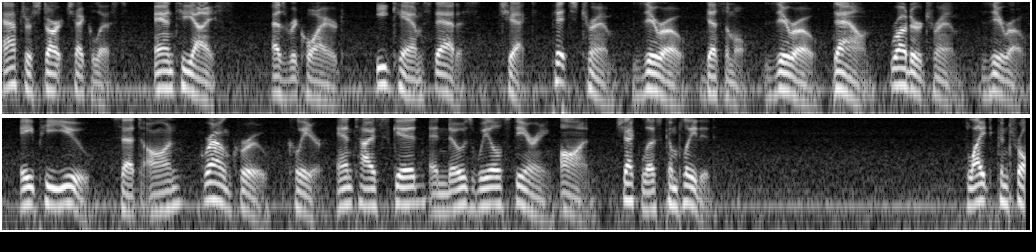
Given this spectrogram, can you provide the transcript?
After start checklist. Anti-ice, as required. ECAM status, checked. Pitch trim, 0, decimal, 0, down. Rudder trim, 0. APU, set on. Ground crew, clear. Anti-skid and nose wheel steering, on. Checklist completed. Flight control.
